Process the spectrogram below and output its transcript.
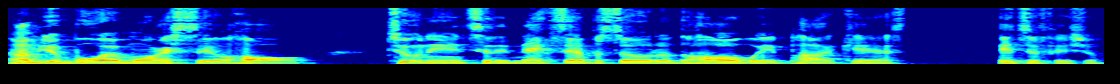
I'm your boy, Marcel Hall. Tune in to the next episode of the Hallway Podcast. It's official.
